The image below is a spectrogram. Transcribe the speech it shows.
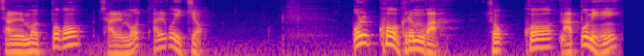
잘못 보고 잘못 알고 있죠. 옳고 그름과 좋고 나쁨이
